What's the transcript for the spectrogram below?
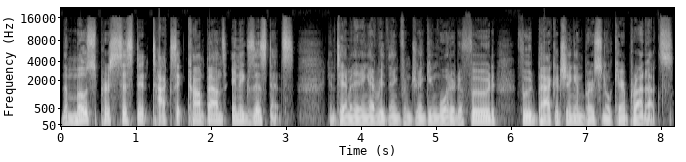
the most persistent toxic compounds in existence, contaminating everything from drinking water to food, food packaging, and personal care products.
